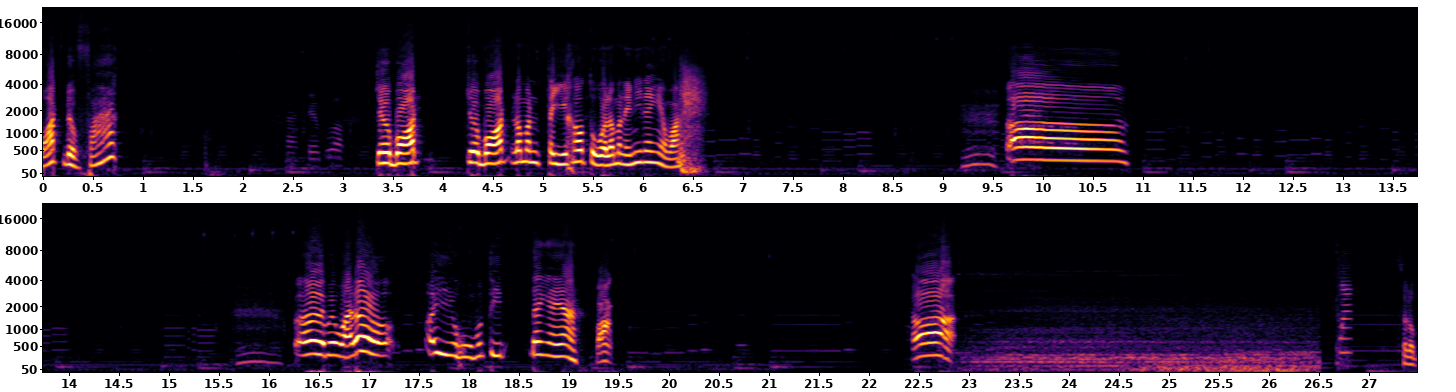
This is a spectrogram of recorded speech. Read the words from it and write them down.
what the fuck เจอพวกเจอบอส เจอบอส แล้วมันตีเข้าตัวแล้วมันไอ้นี่ได้ไงวะเออเอ้ยไม่ไหวแล้ว เอ้ยโอ้โหมันตีได้ไงอะปัง เออสรุป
